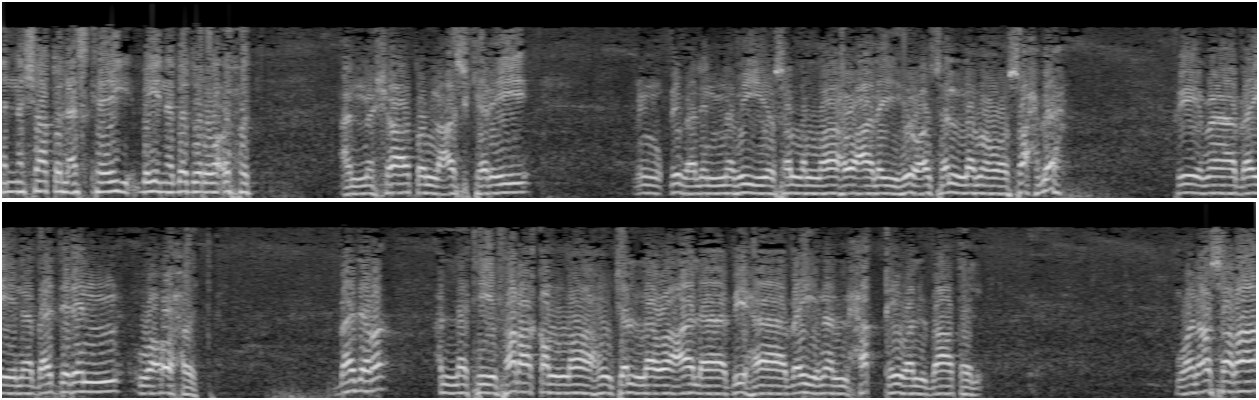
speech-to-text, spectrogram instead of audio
النشاط العسكري بين بدر وأحد. النشاط العسكري من قبل النبي صلى الله عليه وسلم وصحبه فيما بين بدر وأحد. بدر التي فرق الله جل وعلا بها بين الحق والباطل. ونصر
